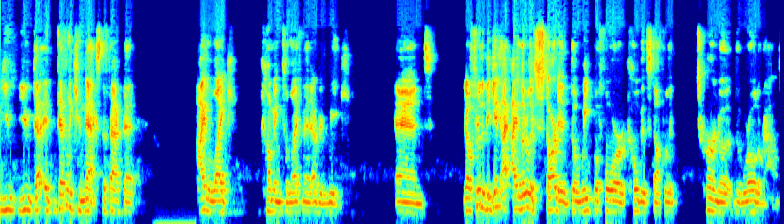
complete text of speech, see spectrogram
you you de- it definitely connects the fact that I like coming to LifeMed every week, and you know through the beginning, I, I literally started the week before COVID stuff really turned the world around.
